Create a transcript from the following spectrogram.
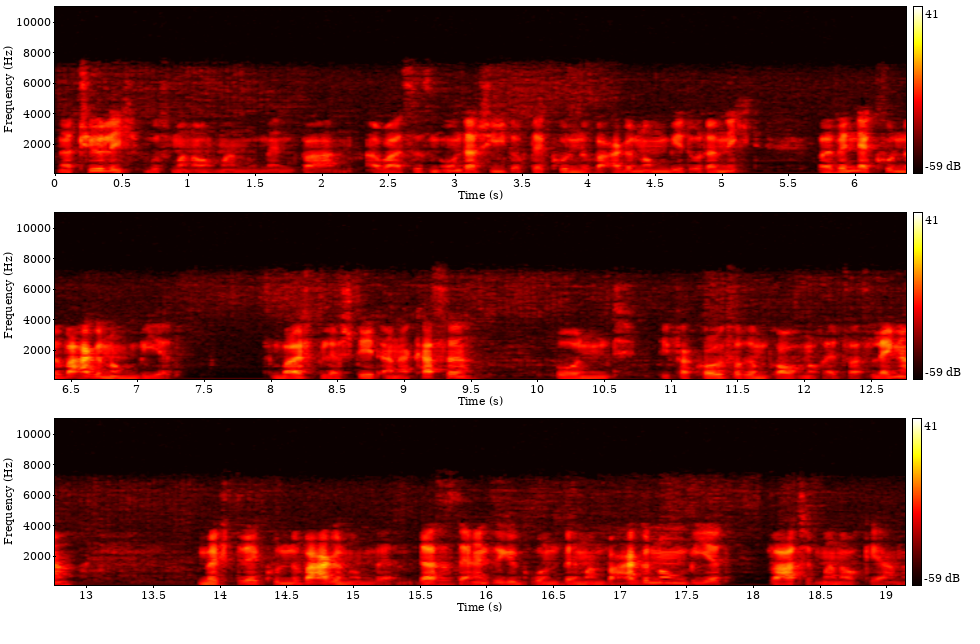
Natürlich muss man auch mal einen Moment warten. Aber es ist ein Unterschied, ob der Kunde wahrgenommen wird oder nicht. Weil wenn der Kunde wahrgenommen wird, zum Beispiel er steht an der Kasse und die Verkäuferin braucht noch etwas länger, möchte der Kunde wahrgenommen werden. Das ist der einzige Grund. Wenn man wahrgenommen wird, wartet man auch gerne.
